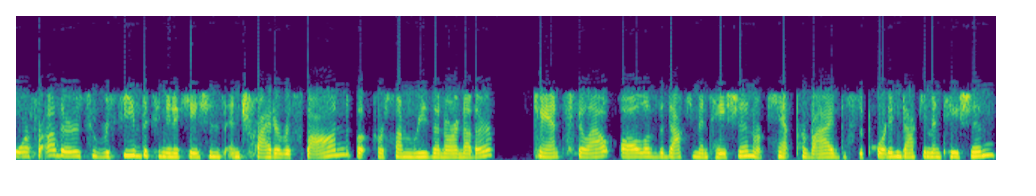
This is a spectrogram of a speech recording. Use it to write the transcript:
or for others who receive the communications and try to respond, but for some reason or another can't fill out all of the documentation or can't provide the supporting documentation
